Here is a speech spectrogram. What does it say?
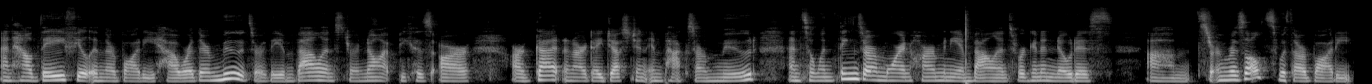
and how they feel in their body. How are their moods? Are they imbalanced or not? Because our, our gut and our digestion impacts our mood. And so when things are more in harmony and balance, we're going to notice um, certain results with our body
